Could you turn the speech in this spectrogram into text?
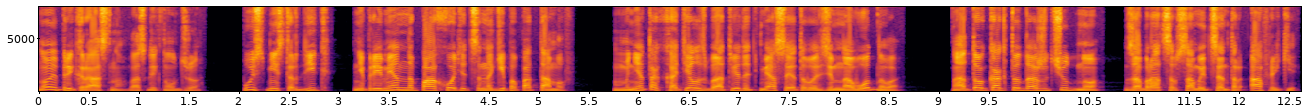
«Ну и прекрасно», — воскликнул Джо. «Пусть мистер Дик непременно поохотится на гипопотамов. Мне так хотелось бы отведать мясо этого земноводного, а то как-то даже чудно забраться в самый центр Африки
